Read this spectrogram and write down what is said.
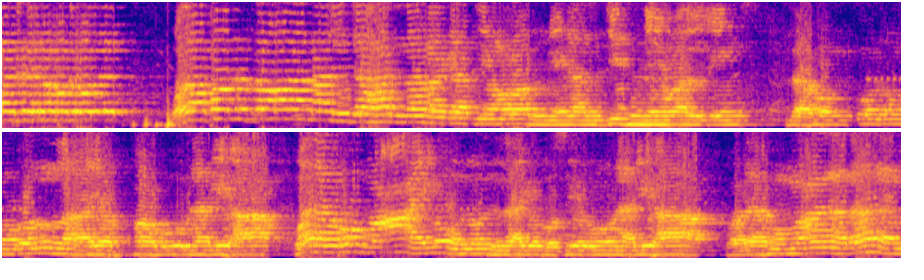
আয়াতের মধ্যে বলেন ওয়া লাকাদ لجهنم كثيرا من الجن والإنس. لهم قلوب لا يفقهون بها ولهم أعين لا يبصرون بها ولهم آذان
